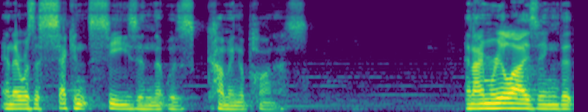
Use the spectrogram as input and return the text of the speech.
and there was a second season that was coming upon us. And I'm realizing that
